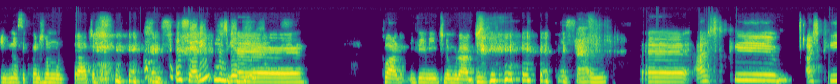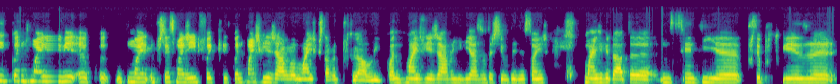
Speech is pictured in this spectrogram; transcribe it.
e não sei quantos não mudar. A sério? Nos gatinhos? É, claro, infinitos namorados. uh, acho que acho que quanto mais, uh, mais, o processo mais giro foi que quanto mais viajava mais gostava de Portugal. E quanto mais viajava e via as outras civilizações mais grata me sentia por ser portuguesa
